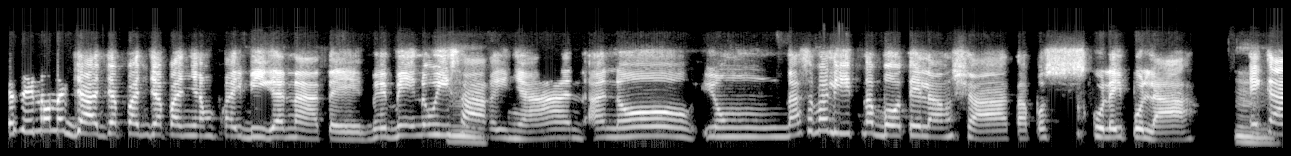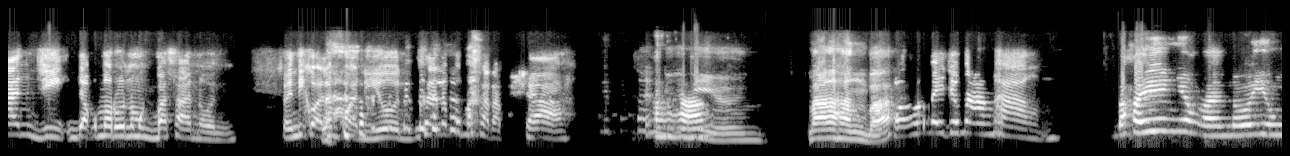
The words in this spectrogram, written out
Kasi nung nagja-Japan-Japan yung kaibigan natin, may, may inuwi sa Hmm. akin yan. Ano, yung nasa maliit na bote lang siya, tapos kulay pula. Mm. Eh kanji, hindi ako marunong magbasa nun. So hindi ko alam kung ano yun. Basta alam ko masarap siya. Ano Anghang? yun? Maanghang ba? Oo, medyo maanghang. Baka yun yung ano, yung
